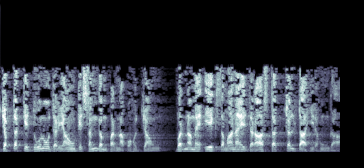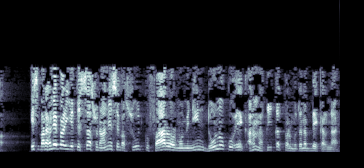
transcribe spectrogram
جب تک کہ دونوں دریاؤں کے سنگم پر نہ پہنچ جاؤں، ورنہ میں ایک زمانہ دراز تک چلتا ہی رہوں گا۔ اس مرحلے پر یہ قصہ سنانے سے مقصود کفار اور مومنین دونوں کو ایک اہم حقیقت پر متنبع کرنا ہے۔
